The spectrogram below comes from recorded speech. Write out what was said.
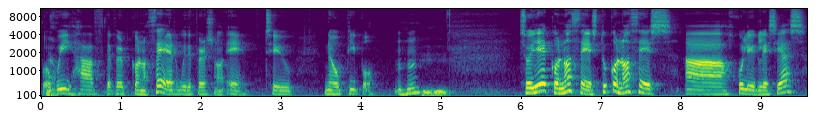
But No. we have the verb conocer with the personal e to know people. Mhm. So, yeah, conoces. ¿Tú conoces a Julio Iglesias?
